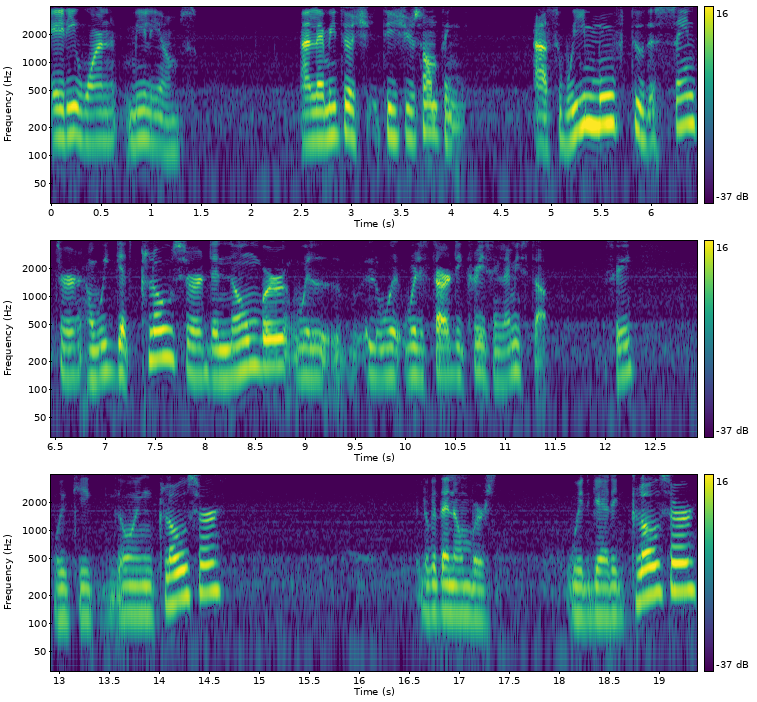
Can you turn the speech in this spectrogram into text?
milliohms and let me teach you something as we move to the center and we get closer, the number will, will, will start decreasing. Let me stop. See? We keep going closer. Look at the numbers. We're getting closer.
